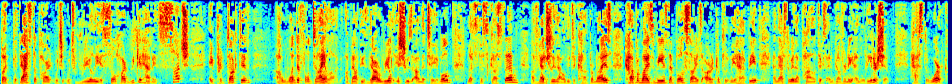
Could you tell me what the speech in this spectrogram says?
but but that's the part which which really is so hard. We could have a, such a productive. A wonderful dialogue about these. There are real issues on the table. Let's discuss them. Eventually that will lead to compromise. Compromise means that both sides aren't completely happy, and that's the way that politics and governing and leadership has to work.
